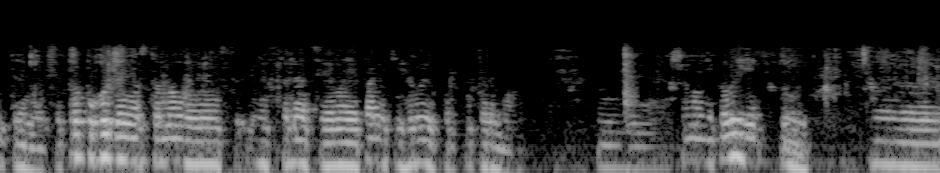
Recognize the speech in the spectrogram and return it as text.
Підтримується. Про погодження встановлення інсталяції алеї пам'яті героїв парку перемоги. Е, Шановні колеги, е,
